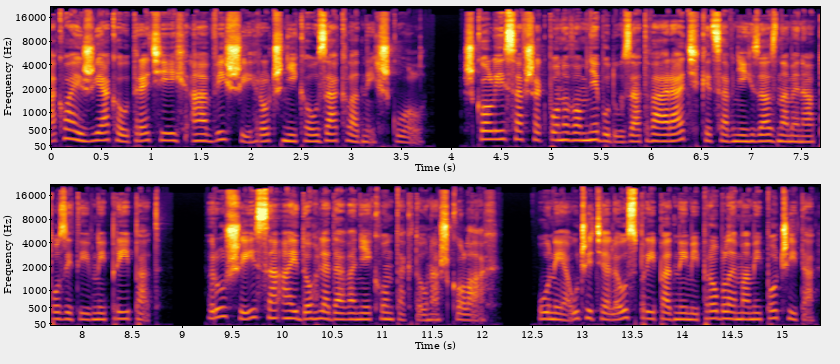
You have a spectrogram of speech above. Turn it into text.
ako aj žiakov tretích a vyšších ročníkov základných škôl. Školy sa však ponovom nebudú zatvárať, keď sa v nich zaznamená pozitívny prípad. Ruší sa aj dohľadávanie kontaktov na školách. Únia učiteľov s prípadnými problémami počíta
